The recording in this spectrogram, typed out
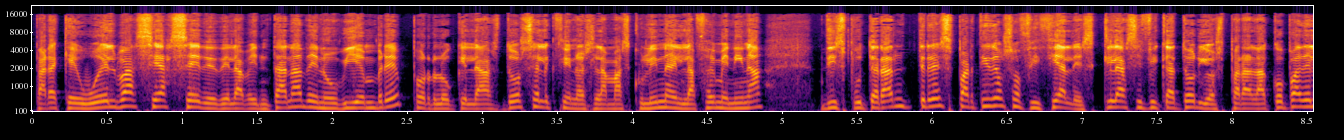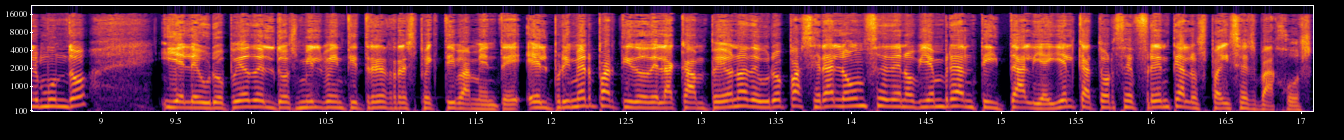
para que Huelva sea sede de la ventana de noviembre, por lo que las dos selecciones, la masculina y la femenina, disputarán tres partidos oficiales clasificatorios para la Copa del Mundo y el Europeo del 2023 respectivamente. El primer partido de la campeona de Europa será el 11 de noviembre ante Italia y el 14 frente a los Países Bajos.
